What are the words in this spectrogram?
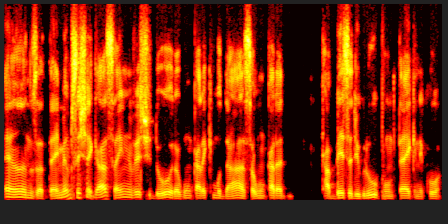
é anos até. E mesmo se chegasse aí um investidor, algum cara que mudasse, algum cara cabeça de grupo, um técnico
